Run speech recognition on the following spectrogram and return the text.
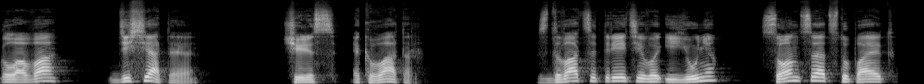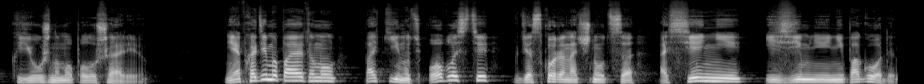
Глава 10. Через экватор. С 23 июня Солнце отступает к южному полушарию. Необходимо поэтому покинуть области, где скоро начнутся осенние и зимние непогоды.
